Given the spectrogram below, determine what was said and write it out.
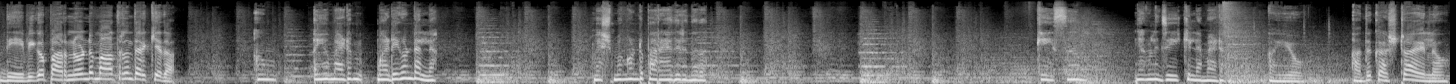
ദേവിക പറഞ്ഞുകൊണ്ട് മാത്രം തിരക്കിയതാ. അയ്യോ മാഡം മടി കൊണ്ടല്ല. വിഷമം കൊണ്ട് പറയാതിരുന്നത്. കേസ് ഞങ്ങൾ ജയിക്കില്ല മാഡം. അയ്യോ അത് കഷ്ടായല്ലോ.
